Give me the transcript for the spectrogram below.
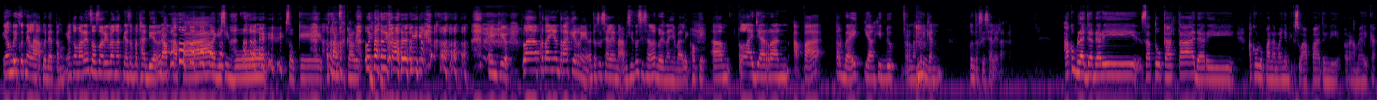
Yang berikutnya lah aku datang. Yang kemarin so sorry banget gak sempat hadir. Gak apa-apa, lagi sibuk. It's okay, utang sekali. Utang kali. Thank you. Lah, pertanyaan terakhir nih untuk si Selena. Abis itu si Selena boleh nanya balik. Oke, Em, pelajaran apa terbaik yang hidup pernah Hmm. berikan untuk si Selena? Aku belajar dari satu kata dari aku lupa namanya biksu apa itu yang di orang Amerika.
